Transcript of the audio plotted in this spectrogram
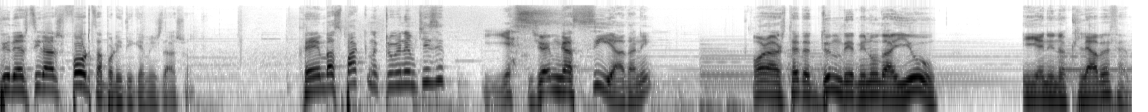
Pyetja është cila është forca politike miq dashur. Kthehemi pas pak në klubin e mëngjesit. Yes. Dëgjojmë nga Sia tani. Ora është 8:12 minuta ju jeni në Club FM.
